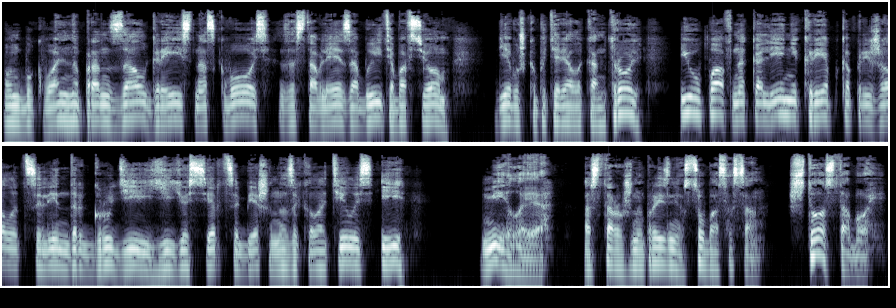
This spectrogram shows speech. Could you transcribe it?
Он буквально пронзал Грейс насквозь, заставляя забыть обо всем. Девушка потеряла контроль и, упав на колени, крепко прижала цилиндр к груди. Ее сердце бешено заколотилось и... «Милая», — осторожно произнес Субаса-сан, — «что с тобой?»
